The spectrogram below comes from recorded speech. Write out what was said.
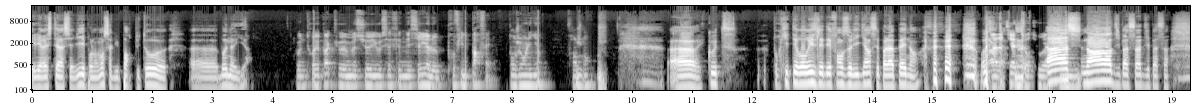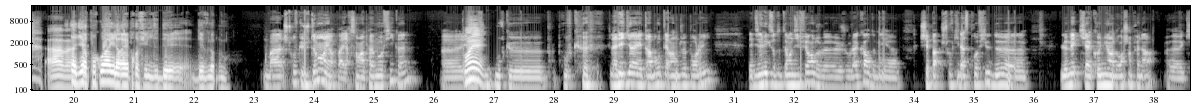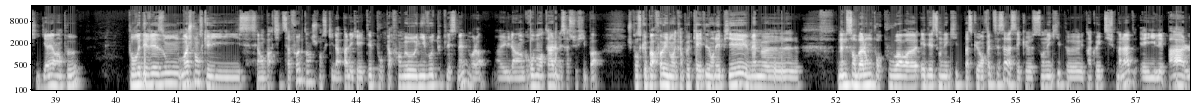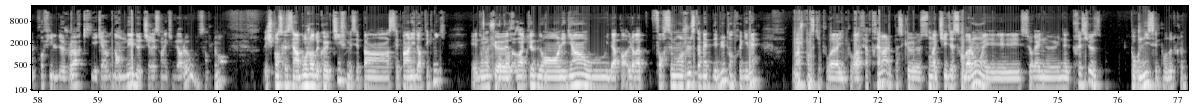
et, il est resté à Séville et pour le moment ça lui porte plutôt bon oeil. Vous ne trouvez pas que Monsieur Youssef Nessiri a le profil parfait pour jouer en Ligue 1, franchement? Ah, écoute, pour qu'il terrorise les défenses de Ligue 1, c'est pas la peine. Hein. ah, la tienne surtout. Ah non, dis pas ça, dis pas ça. Ah, bah, C'est-à-dire pourquoi il aurait le profil de développe nous Bah, je trouve que justement, il, bah, il ressemble un peu à Mofi quand même. Euh, ouais. prouve que prouve que la Ligue 1 est un bon terrain de jeu pour lui. Les dynamiques sont totalement différentes, je, je vous l'accorde, mais euh, je sais pas. Je trouve qu'il a ce profil de euh, le mec qui a connu un grand championnat, euh, qui galère un peu, pour des raisons. Moi, je pense que c'est en partie de sa faute. Hein. Je pense qu'il n'a pas les qualités pour performer au haut niveau toutes les semaines. Voilà, euh, il a un gros mental, mais ça suffit pas. Je pense que parfois il manque un peu de qualité dans les pieds, même euh, même sans ballon pour pouvoir euh, aider son équipe. Parce que en fait, c'est ça, c'est que son équipe est un collectif malade et il n'est pas le profil de joueur qui est capable d'emmener, de tirer son équipe vers le haut, simplement. Et je pense que c'est un bon joueur de collectif, mais c'est pas c'est pas un leader technique. Et donc, euh, dans un club en Ligue 1 où il, a, il aurait forcément juste à mettre des buts, entre guillemets, moi, je pense qu'il pourra, il pourra faire très mal parce que son activité sans ballon et serait une, une aide précieuse pour Nice et pour d'autres clubs.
